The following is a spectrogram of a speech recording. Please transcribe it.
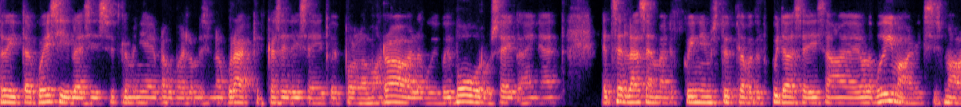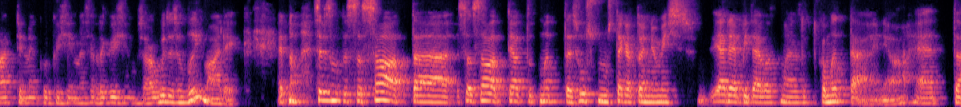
tõid nagu esile siis ütleme nii, nagu me oleme siin nagu rääkinud ka selliseid võib-olla moraale või, või vooruseid on ju, et. et selle asemel, et kui inimesed ütlevad, et kuidas ei saa ei ole võimalik, siis me alati nagu küsime selle küsimuse, aga kuidas on võimalik. et noh, selles mõttes sa saad, sa saad teatud mõttes, uskumus tegelikult on ju, mis järjepidevalt mõeldud ka mõte on ju, et,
